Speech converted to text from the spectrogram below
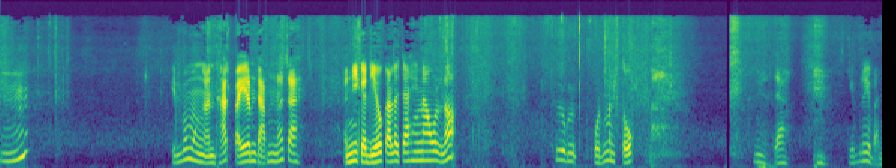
อืมเห็นว่ามองอันทัดไปดำๆเนาะจ้ะ อันนี้ก็เดียวกันล้วจ้ะให้เน่าเลยเนาะ คือฝนมันตก นี่จ้ะเก็บเลยบัน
